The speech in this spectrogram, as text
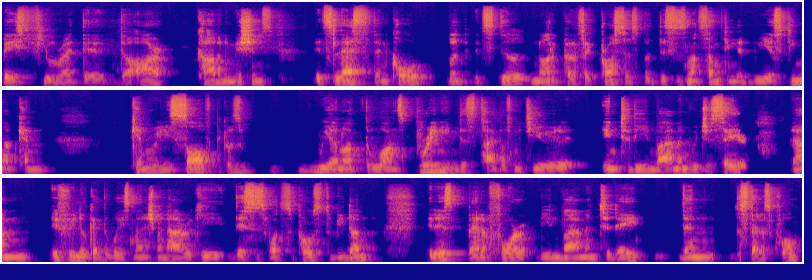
based fuel, right? There, there are carbon emissions. It's less than coal, but it's still not a perfect process. But this is not something that we as CleanHub can can really solve because we are not the ones bringing this type of material into the environment. We just say, um, if we look at the waste management hierarchy, this is what's supposed to be done. It is better for the environment today than the status quo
